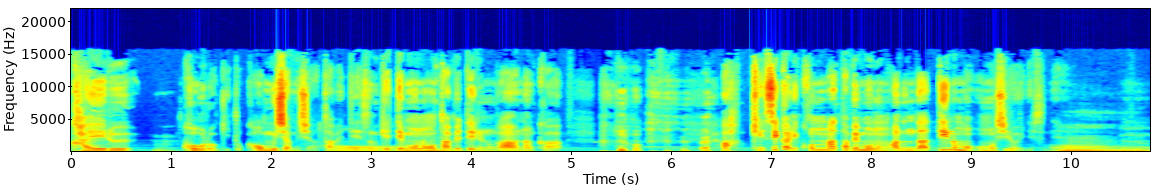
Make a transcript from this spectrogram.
カエル、うん。コオロギとかをむしゃむしゃ食べて、そのゲテモノを食べてるのが、なんか、あの、あ、け世界にこんな食べ物もあるんだっていうのも面白いですね。うん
